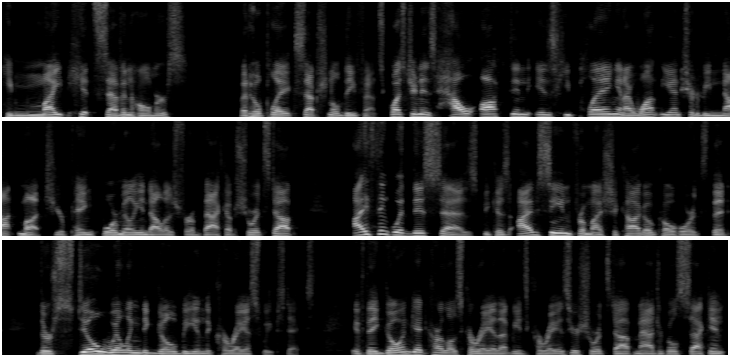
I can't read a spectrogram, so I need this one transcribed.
He might hit seven homers, but he'll play exceptional defense. Question is, how often is he playing? And I want the answer to be not much. You're paying $4 million for a backup shortstop. I think what this says, because I've seen from my Chicago cohorts that they're still willing to go be in the Correa sweepstakes. If they go and get Carlos Correa, that means Correa is your shortstop, Madrigal second,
